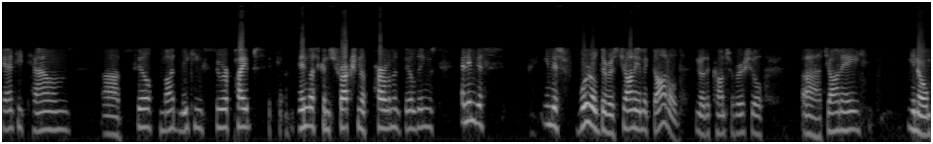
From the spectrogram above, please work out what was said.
shanty towns, uh, filth, mud, leaking sewer pipes, endless construction of Parliament buildings, and in this in this world there was John A. Macdonald, you know, the controversial uh, John A you know,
